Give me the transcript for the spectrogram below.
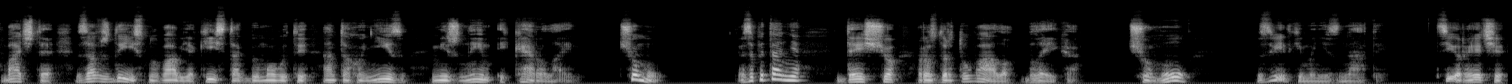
Бачте, завжди існував якийсь, так би мовити, антагонізм між ним і Керолайн. Чому? Запитання дещо роздратувало Блейка. Чому? Звідки мені знати? Ці речі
